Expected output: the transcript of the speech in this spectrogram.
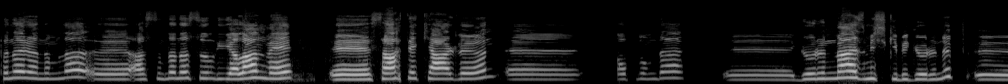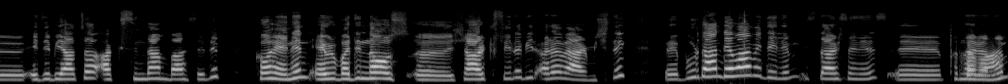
Pınar Hanım'la e, aslında nasıl yalan ve e, sahtekarlığın e, toplumda e, görünmezmiş gibi görünüp e, edebiyata aksinden bahsedip Cohen'in Everybody Knows e, şarkısıyla bir ara vermiştik. E, buradan devam edelim isterseniz e, Pınar tamam. Hanım.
